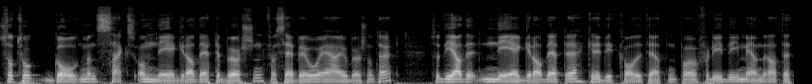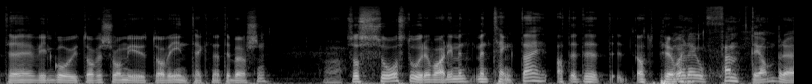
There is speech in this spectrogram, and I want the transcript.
så tok Goldman Sachs og nedgraderte børsen, for CBOE er jo børsnotert. Så de hadde nedgraderte kredittkvaliteten fordi de mener at dette vil gå utover så mye utover inntektene til børsen. Så så store var de. Men, men tenk deg at, at, at prøv Det er jo 50 andre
